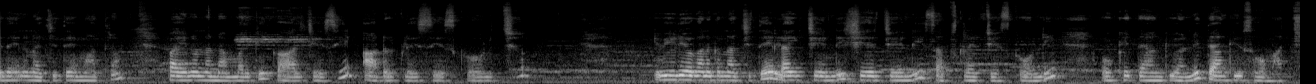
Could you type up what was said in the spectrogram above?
ఏదైనా నచ్చితే మాత్రం పైన ఉన్న నెంబర్కి కాల్ చేసి ఆర్డర్ ప్లేస్ చేసుకోవచ్చు. ఈ వీడియో కనుక నచ్చితే లైక్ చేయండి షేర్ చేయండి సబ్స్క్రైబ్ చేసుకోండి. ఓకే థ్యాంక్ యూ అండి. Thank you so much.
